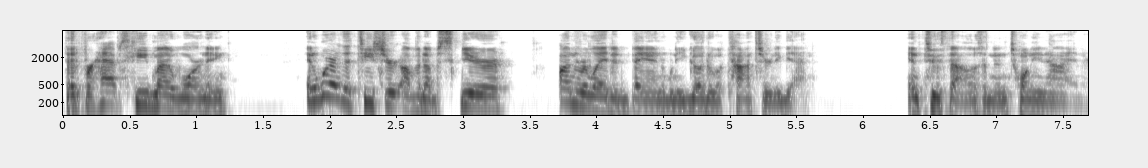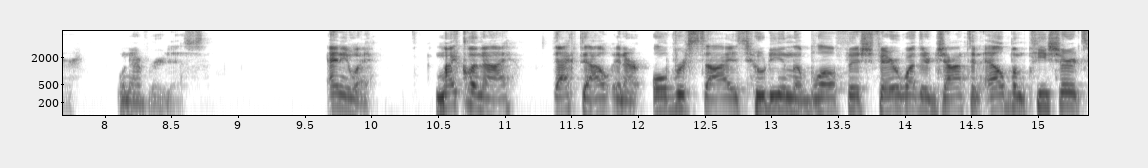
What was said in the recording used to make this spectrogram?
then perhaps heed my warning and wear the t shirt of an obscure, unrelated band when you go to a concert again in 2029 or whenever it is. Anyway, Michael and I, decked out in our oversized Hootie and the Blowfish Fairweather Johnson album t shirts,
